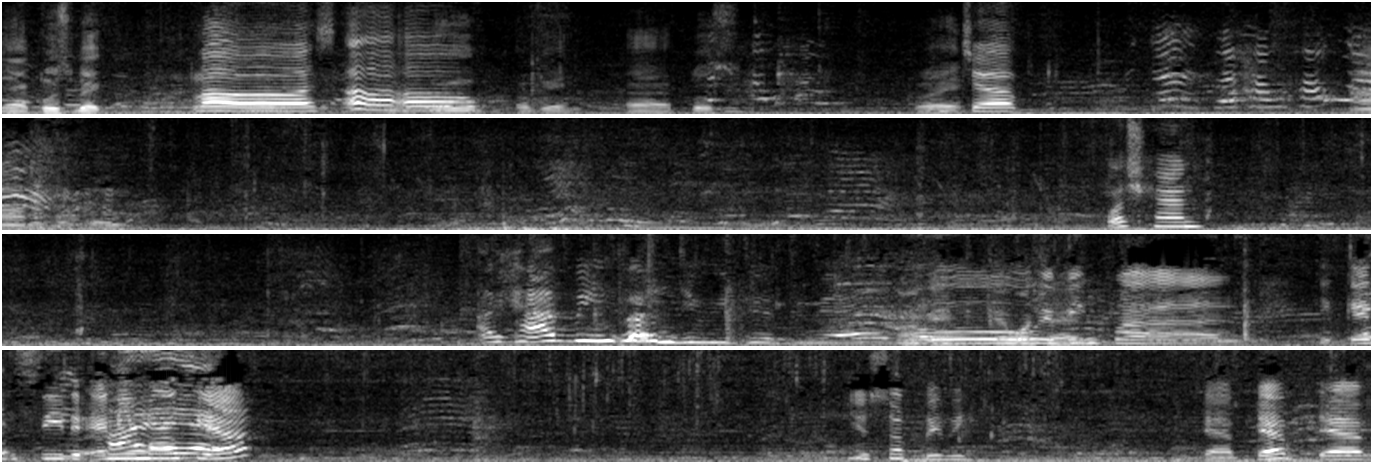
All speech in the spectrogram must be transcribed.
Yeah, close back. Close. Oh, oh, oh. Oh, okay. Ah, close. Right. Good job. Ah. Wash hand. I have been fun to eat it red. Okay, okay, oh, wash your having hand. fun. You can see the animals, yeah? Use up, baby. Dab, dab, dab.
